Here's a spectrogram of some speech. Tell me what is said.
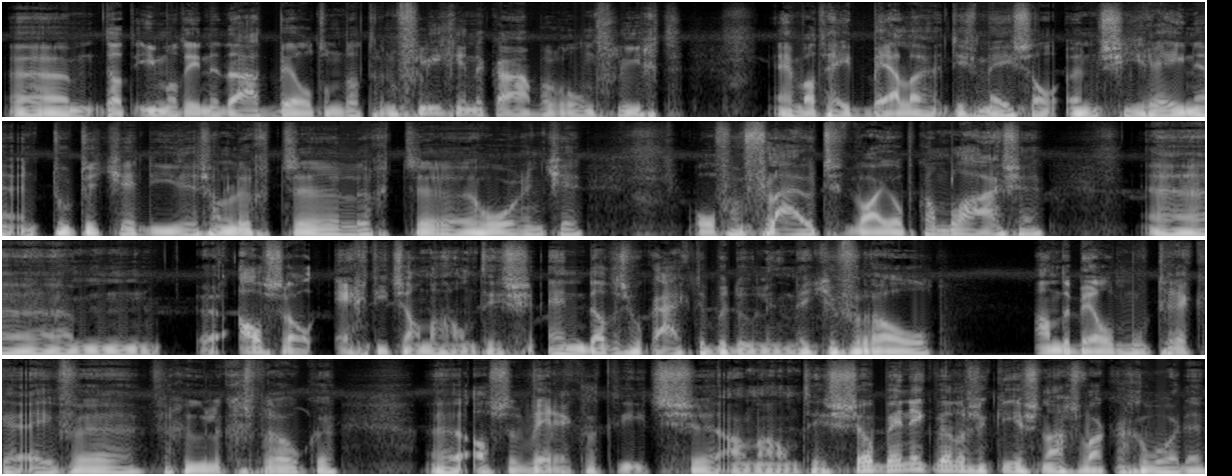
Um, dat iemand inderdaad belt omdat er een vlieg in de kamer rondvliegt. En wat heet bellen? Het is meestal een sirene, een toetertje, die zo'n lucht, uh, luchthorentje. of een fluit waar je op kan blazen. Um, als er al echt iets aan de hand is. En dat is ook eigenlijk de bedoeling. Dat je vooral aan de bel moet trekken, even figuurlijk gesproken. Uh, als er werkelijk iets uh, aan de hand is. Zo ben ik wel eens een keer s'nachts wakker geworden.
